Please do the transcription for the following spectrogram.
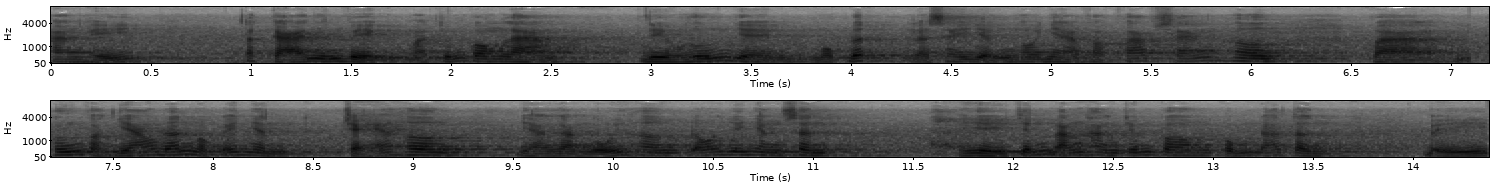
hoan hỷ tất cả những việc mà chúng con làm, đều hướng về mục đích là xây dựng ngôi nhà Phật pháp sáng hơn và hướng Phật giáo đến một cái nhìn trẻ hơn và gần gũi hơn đối với nhân sinh. Bởi vì chính bản thân chúng con cũng đã từng bị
